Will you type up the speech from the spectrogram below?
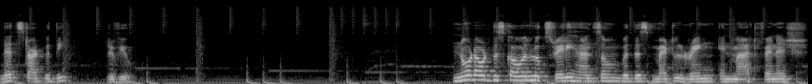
Let's start with the review. No doubt this cover looks really handsome with this metal ring in matte finish.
